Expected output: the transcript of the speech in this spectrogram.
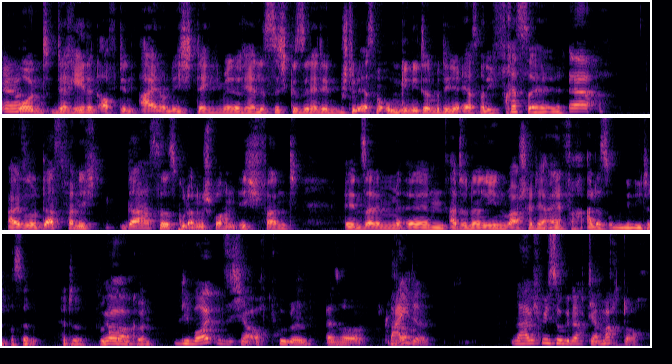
Ja. Und der redet auf den ein und ich denke mir, realistisch gesehen hätte den bestimmt erstmal umgenietet, damit er erstmal die Fresse hält. ja. Also das fand ich, da hast du das gut angesprochen. Ich fand, in seinem ähm, Adrenalin-Rush hätte er einfach alles umgenietet, was er hätte bekommen Ja. können. Die wollten sich ja auch prügeln. Also beide. Da habe ich mich so gedacht, ja, mach doch.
